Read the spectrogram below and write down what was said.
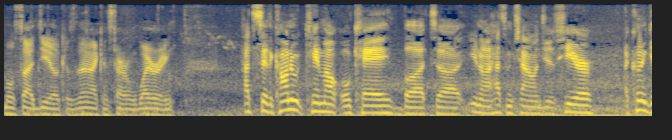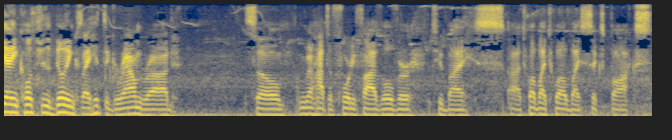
most ideal because then I can start wiring I have to say the conduit came out okay, but uh, you know, I had some challenges here. I couldn't get any closer to the building because I hit the ground rod. So I'm gonna have to 45 over to by uh, 12 by 12 by six box.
